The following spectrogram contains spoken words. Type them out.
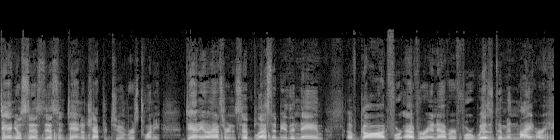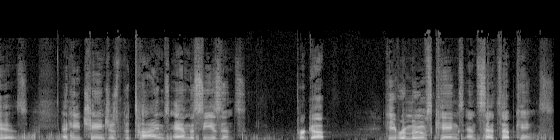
Daniel says this in Daniel chapter 2 and verse 20. Daniel answered and said, Blessed be the name of God forever and ever, for wisdom and might are his. And he changes the times and the seasons. Perk up. He removes kings and sets up kings.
